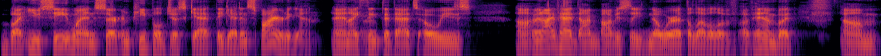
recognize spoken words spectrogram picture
but you see when certain people just get they get inspired again. And i think that that's always uh, and i've had i'm obviously nowhere at the level of of him but um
